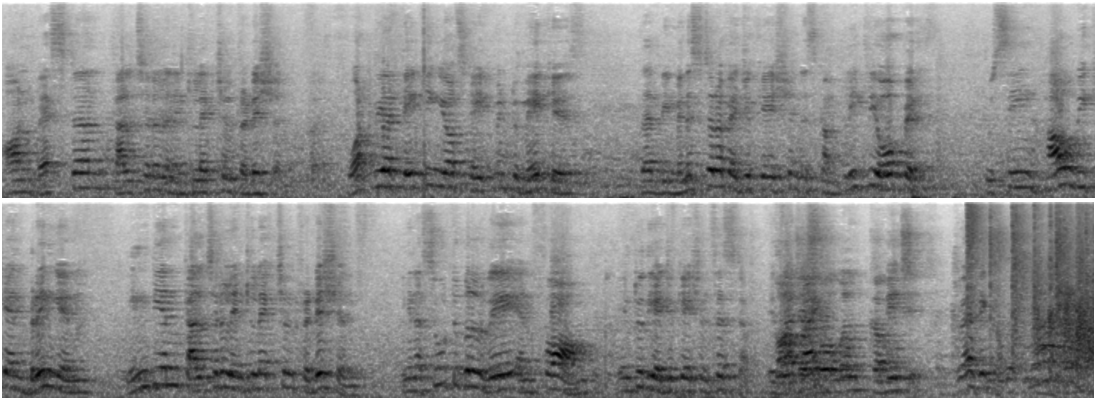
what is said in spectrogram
on Western cultural and intellectual tradition. What we are taking your statement to make is that the Minister of Education is completely open to seeing how we can bring in Indian cultural intellectual traditions in a suitable way and form into the education system. Is Not that just right? hopeful, committed. Very good.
